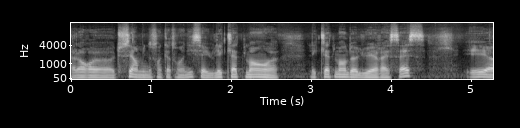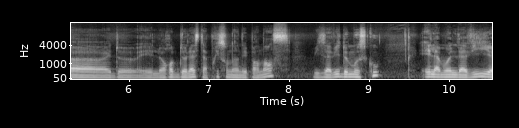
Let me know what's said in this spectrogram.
Alors, euh, tu sais, en 1990, il y a eu l'éclatement, euh, l'éclatement de l'URSS euh, et, l'Europe de l'Est a pris son indépendance vis-à-vis de Moscou. Et la Moldavie,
